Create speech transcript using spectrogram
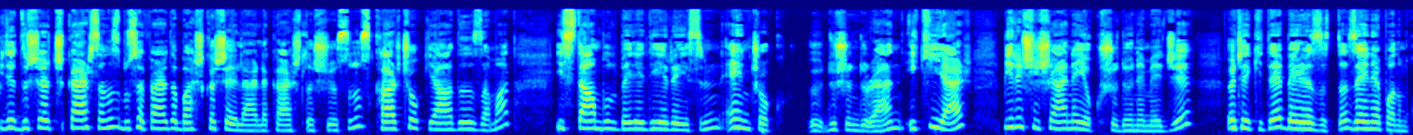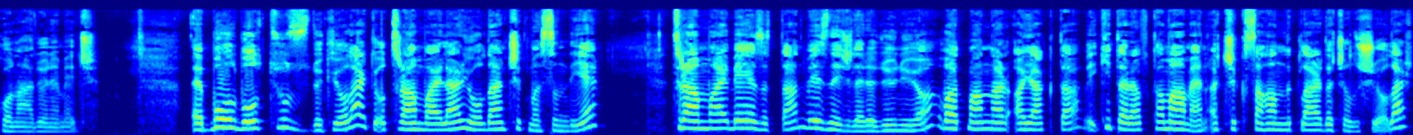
Bir de dışarı çıkarsanız bu sefer de başka şeylerle karşılaşıyorsunuz. Kar çok yağdığı zaman İstanbul Belediye Reisi'nin en çok e, düşündüren iki yer biri Şişhane Yokuşu dönemeci öteki de Beyazıt'ta Zeynep Hanım Konağı dönemeci. E, bol bol tuz döküyorlar ki o tramvaylar yoldan çıkmasın diye. Tramvay Beyazıt'tan Veznecilere dönüyor. Vatmanlar ayakta ve iki taraf tamamen açık sahanlıklarda çalışıyorlar.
